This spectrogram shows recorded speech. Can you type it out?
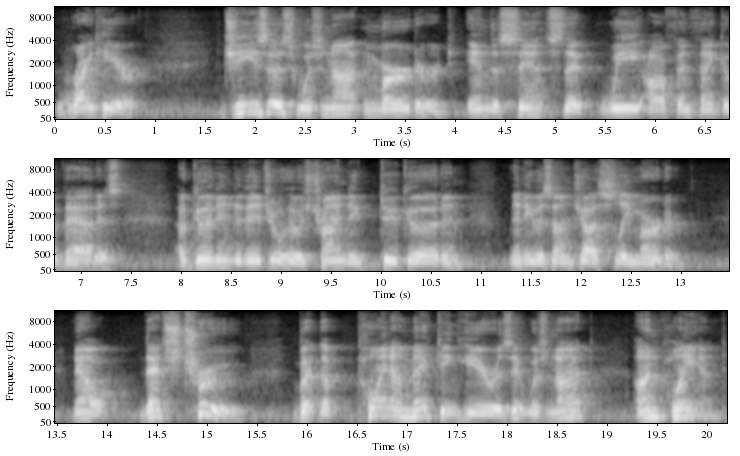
right here. Jesus was not murdered in the sense that we often think of that as a good individual who was trying to do good and, and he was unjustly murdered. Now, that's true, but the point I'm making here is it was not unplanned.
